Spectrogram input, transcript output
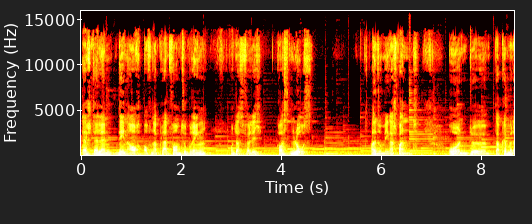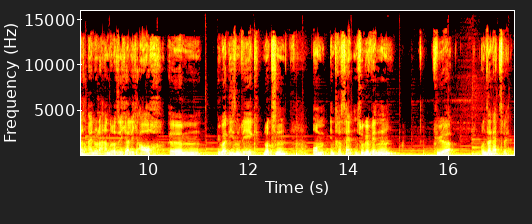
erstellen, den auch auf einer Plattform zu bringen und das völlig kostenlos. Also mega spannend. Und äh, da können wir das ein oder andere sicherlich auch ähm, über diesen Weg nutzen, um Interessenten zu gewinnen für unser Netzwerk.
